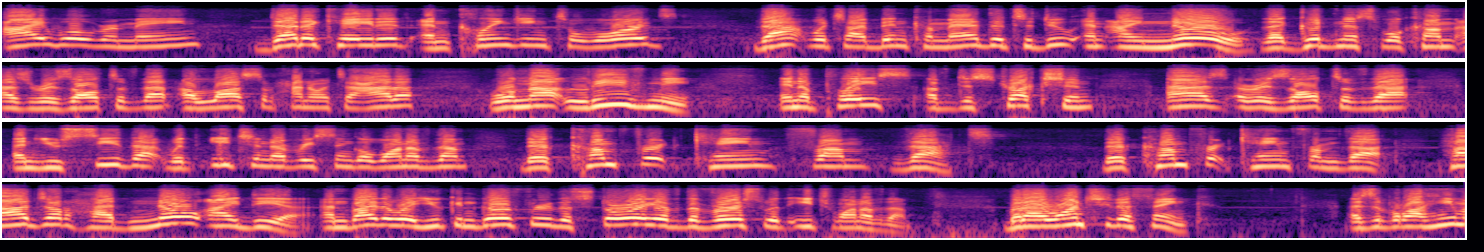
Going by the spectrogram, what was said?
I will remain dedicated and clinging towards that which I've been commanded to do, and I know that goodness will come as a result of that. Allah subhanahu wa ta'ala will not leave me in a place of destruction as a result of that. And you see that with each and every single one of them. Their comfort came from that. Their comfort came from that. Hajar had no idea. And by the way, you can go through the story of the verse with each one of them. But I want you to think. As Ibrahim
